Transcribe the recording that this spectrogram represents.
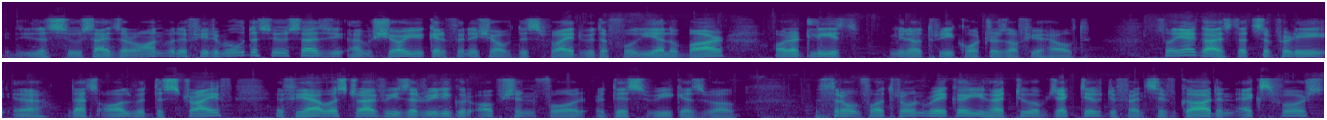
the suicides are on. But if you remove the suicides, you, I'm sure you can finish off this fight with a full yellow bar, or at least you know three quarters of your health. So yeah, guys, that's a pretty. Uh, that's all with the Stryfe. If you have a Stryfe, he's a really good option for this week as well. For Thronebreaker, you had two objectives, Defensive Guard and X-Force,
